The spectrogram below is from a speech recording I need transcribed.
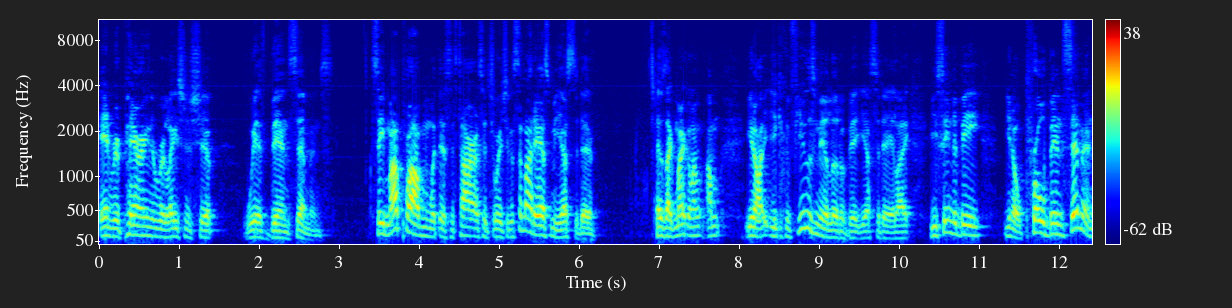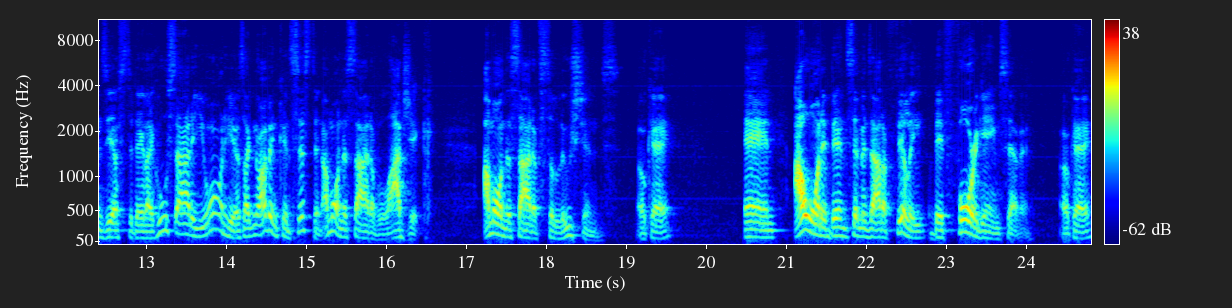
in repairing the relationship with Ben Simmons. See, my problem with this entire situation, because somebody asked me yesterday, it was like, Michael, I'm, I'm, you know, you confused me a little bit yesterday. Like, you seem to be, you know, pro Ben Simmons yesterday. Like, whose side are you on here? It's like, no, I've been consistent. I'm on the side of logic. I'm on the side of solutions, okay? And I wanted Ben Simmons out of Philly before game seven, okay?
